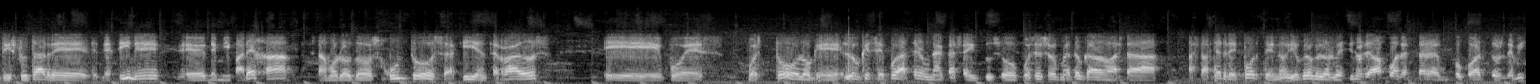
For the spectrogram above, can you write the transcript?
disfrutar de, de cine, eh, de mi pareja, estamos los dos juntos aquí encerrados, y pues pues todo lo que lo que se puede hacer en una casa, incluso pues eso me ha tocado hasta hasta hacer deporte, ¿no? Yo creo que los vecinos de abajo van a estar un poco hartos de mí.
